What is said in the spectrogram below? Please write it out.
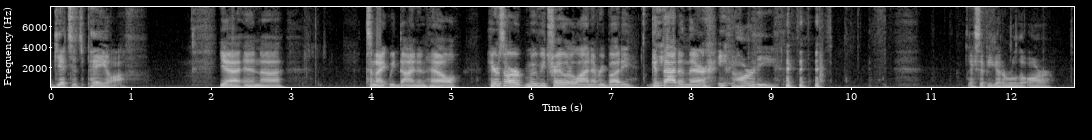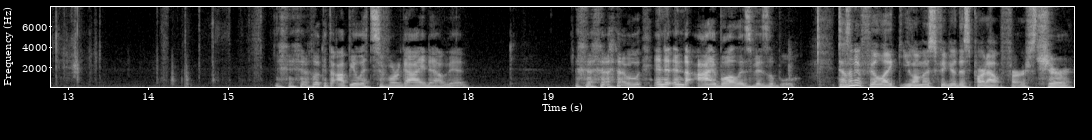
gets its payoff. Yeah, and uh, tonight we dine in hell. Here's our movie trailer line, everybody. Get that in there. Eat hearty. Except you got to roll the R. Look at the opulence of our guy now, man. and and the eyeball is visible. Doesn't it feel like you almost figure this part out first? Sure.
